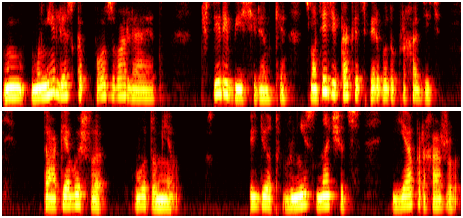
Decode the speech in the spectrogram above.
Мне леска позволяет. Четыре бисеринки. Смотрите, как я теперь буду проходить. Так, я вышла. Вот у меня идет вниз. Значит, я прохожу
